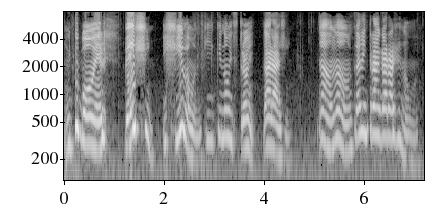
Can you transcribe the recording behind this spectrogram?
Muito bom ele. Peixe e Sheila, mano. Que, que não estranho. Garagem. Não, não, não quero entrar na garagem não, mano.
